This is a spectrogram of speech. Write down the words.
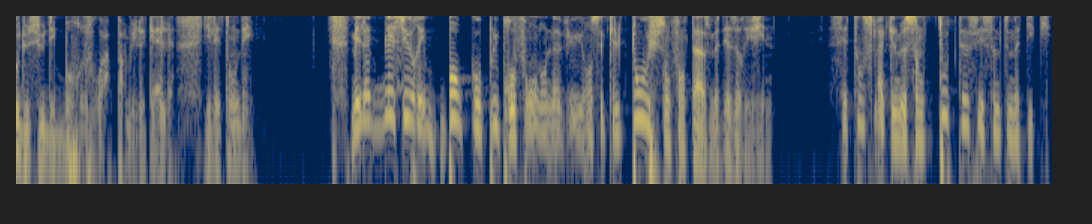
au-dessus des bourgeois parmi lesquels il est tombé. Mais la blessure est beaucoup plus profonde, on l'a vu, en ce qu'elle touche son fantasme des origines. C'est en cela qu'il me semble tout à fait symptomatique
